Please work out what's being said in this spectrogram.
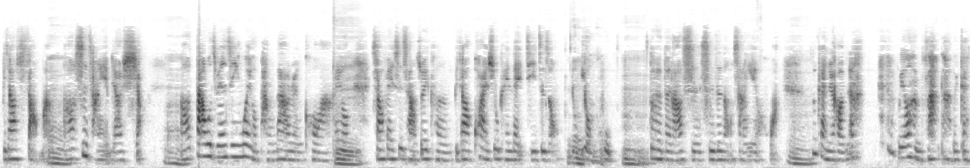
比较少嘛，然后市场也比较小，然后大陆这边是因为有庞大人口啊，还有消费市场，所以可能比较快速可以累积这种用户，嗯，对对对，然后实施这种商业化，嗯，就感觉好像 没有很发达的感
